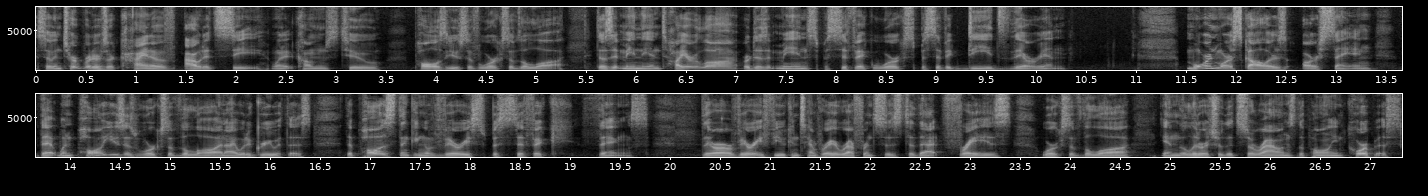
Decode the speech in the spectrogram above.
So interpreters are kind of out at sea when it comes to Paul's use of works of the law. Does it mean the entire law, or does it mean specific works, specific deeds therein? More and more scholars are saying that when Paul uses works of the law, and I would agree with this, that Paul is thinking of very specific things. There are very few contemporary references to that phrase, works of the law, in the literature that surrounds the Pauline corpus.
